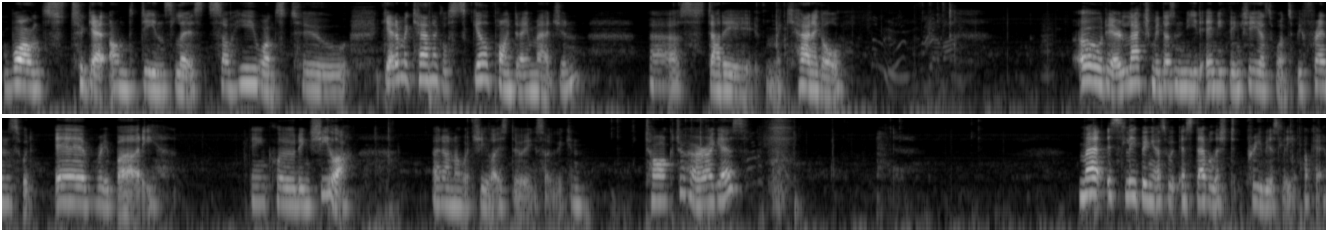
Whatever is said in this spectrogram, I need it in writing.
wants to get on the dean's list, so he wants to get a mechanical skill point, I imagine. Uh, study mechanical. Oh dear, Lakshmi doesn't need anything. She just wants to be friends with everybody, including Sheila. I don't know what Sheila is doing, so we can talk to her, I guess. Matt is sleeping as we established previously. Okay.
